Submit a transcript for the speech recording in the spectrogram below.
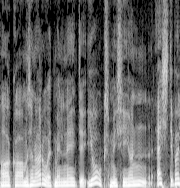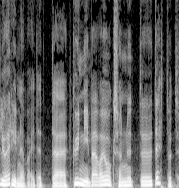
aga ma saan aru, et meil neid jooksmisi on hästi palju erinevaid, et äh, künnipäevajooks on nüüd äh, tehtud,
